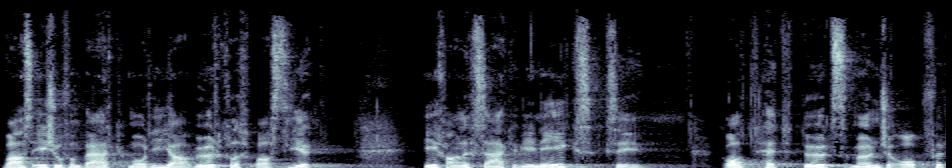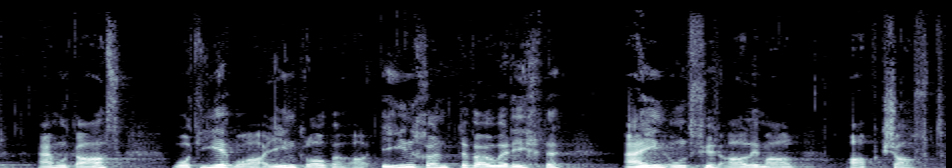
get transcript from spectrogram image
Was ist auf dem Berg Moria wirklich passiert? Ich kann euch sagen, wie ich es gesehen. Gott hat dort das Menschenopfer, einmal das, wo die, die an ihn glauben, an ihn könnten wollen richten, ein und für alle Mal abgeschafft.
